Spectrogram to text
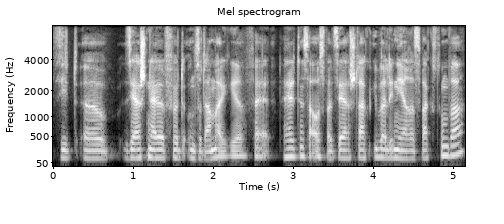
sieht äh, sehr schnell für unsere damalige Verhältnisse aus, weil sehr stark überlineares Wachstum war.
